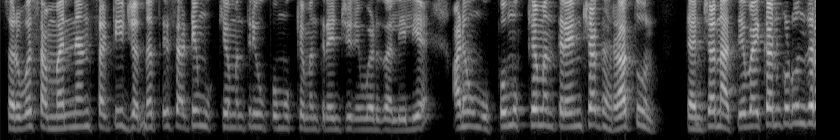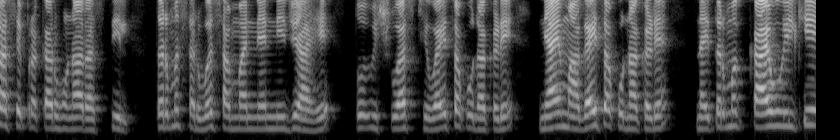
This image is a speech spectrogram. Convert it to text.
सर्वसामान्यांसाठी जनतेसाठी मुख्यमंत्री उपमुख्यमंत्र्यांची निवड झालेली आहे. आणि उपमुख्यमंत्र्यांच्या घरातून त्यांच्या नातेवाईकांकडून जर असे प्रकार होणार असतील तर मग सर्वसामान्यांनी जे आहे तो विश्वास ठेवायचा कोणाकडे? न्याय मागायचा कोणाकडे? नाहीतर मग काय होईल की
